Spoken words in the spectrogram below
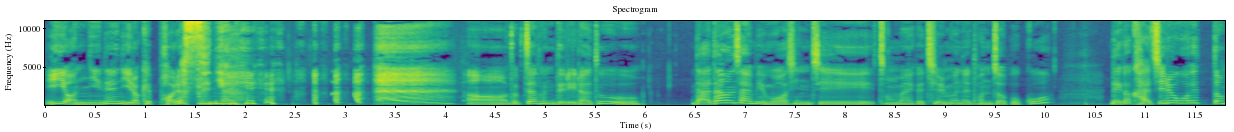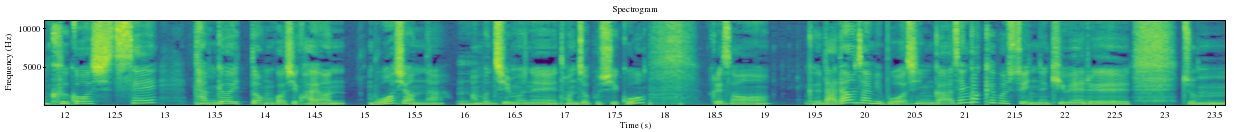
이 언니는 이렇게 버렸으니 어, 독자분들이라도 나다운 삶이 무엇인지 정말 그 질문을 던져보고 내가 가지려고 했던 그것에 담겨 있던 것이 과연 무엇이었나 음. 한번 질문을 던져보시고 그래서 그 나다운 삶이 무엇인가 생각해 볼 수 있는 기회를 좀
